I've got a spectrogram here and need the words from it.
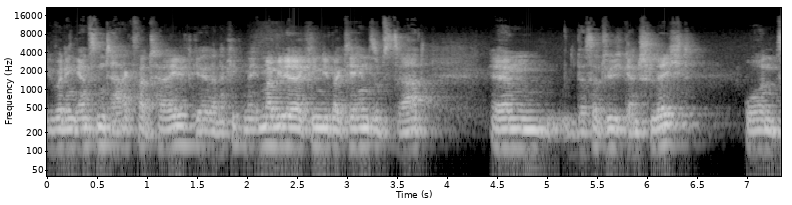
über den ganzen Tag verteilt, gell, dann kriegt man immer wieder, kriegen die Bakterien Substrat. Ähm, das ist natürlich ganz schlecht. Und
